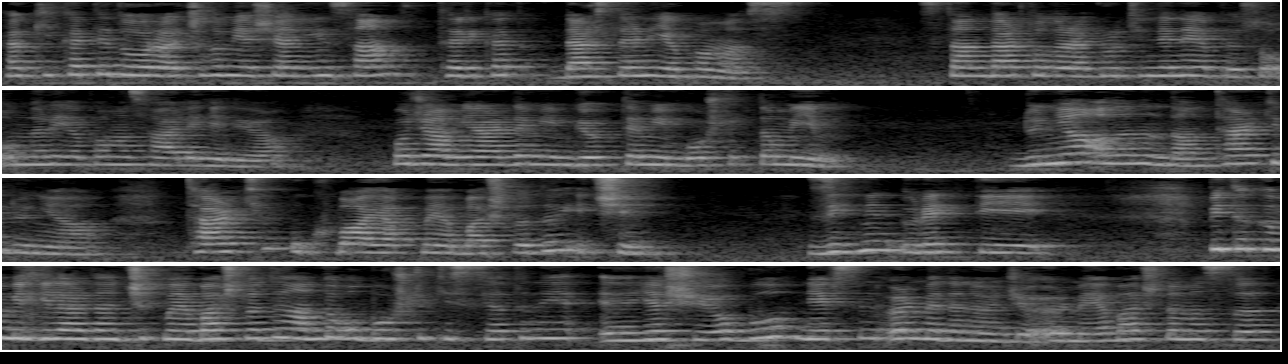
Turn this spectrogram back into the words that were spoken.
Hakikate doğru açılım yaşayan insan tarikat derslerini yapamaz. Standart olarak rutinde ne yapıyorsa onları yapamaz hale geliyor. Hocam yerde miyim, gökte miyim, boşlukta mıyım? Dünya alanından terki dünya, terki ukba yapmaya başladığı için zihnin ürettiği bir takım bilgilerden çıkmaya başladığı anda o boşluk hissiyatını e, yaşıyor. Bu nefsin ölmeden önce ölmeye başlaması,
